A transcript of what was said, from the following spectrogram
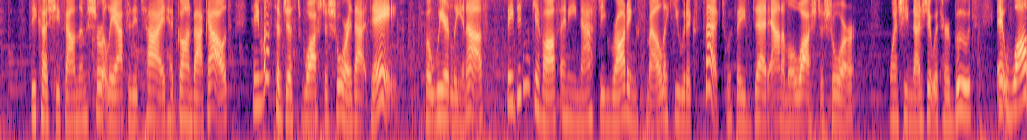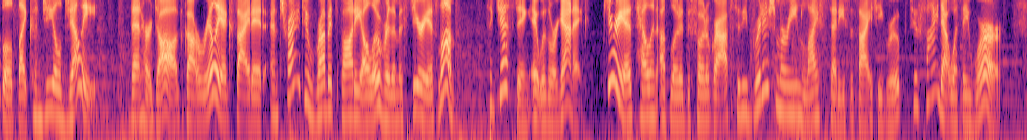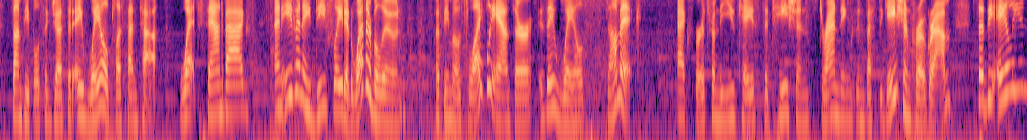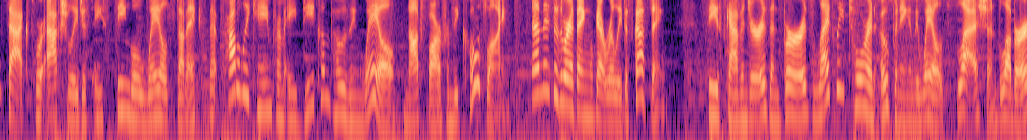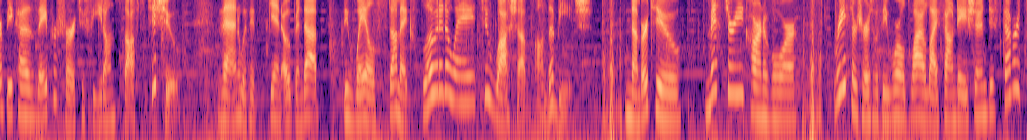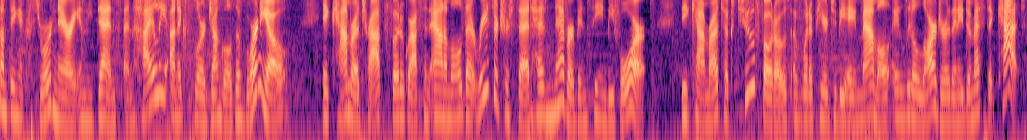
Because she found them shortly after the tide had gone back out, they must have just washed ashore that day. But weirdly enough, they didn't give off any nasty rotting smell like you would expect with a dead animal washed ashore. When she nudged it with her boot, it wobbled like congealed jelly. Then her dog got really excited and tried to rub its body all over the mysterious lump, suggesting it was organic. Curious, Helen uploaded the photographs to the British Marine Life Study Society group to find out what they were. Some people suggested a whale placenta, wet sandbags, and even a deflated weather balloon. But the most likely answer is a whale's stomach. Experts from the UK's Cetacean Strandings Investigation Program said the alien sacks were actually just a single whale stomach that probably came from a decomposing whale not far from the coastline. And this is where things get really disgusting. Sea scavengers and birds likely tore an opening in the whale's flesh and blubber because they prefer to feed on soft tissue. Then, with its skin opened up, the whale's stomach floated away to wash up on the beach. Number 2. Mystery Carnivore Researchers with the World Wildlife Foundation discovered something extraordinary in the dense and highly unexplored jungles of Borneo. A camera trap photographed an animal that researchers said had never been seen before. The camera took two photos of what appeared to be a mammal a little larger than a domestic cat.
